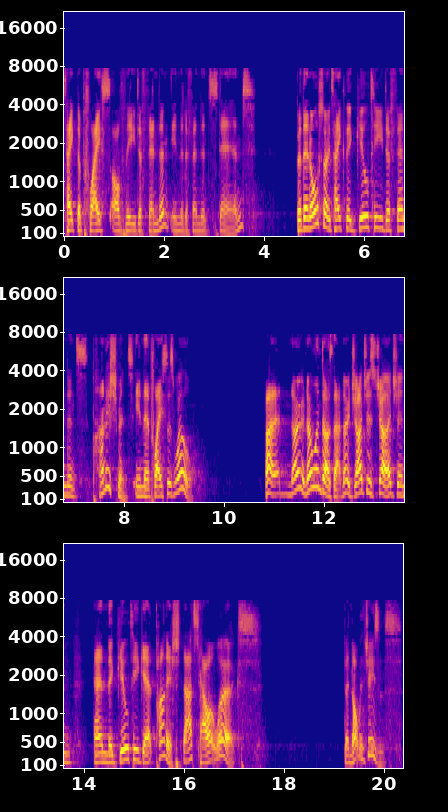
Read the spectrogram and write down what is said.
take the place of the defendant in the defendant's stand, but then also take the guilty defendant's punishment in their place as well. Right? No, no one does that. No, judges judge and, and the guilty get punished. That's how it works. But not with Jesus.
